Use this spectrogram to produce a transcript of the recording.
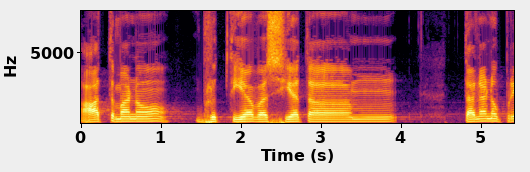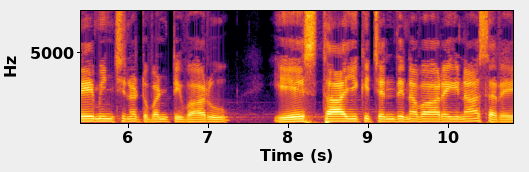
ఆత్మనో భృత్యవశ్యతాం. తనను ప్రేమించినటువంటి వారు ఏ స్థాయికి చెందిన వారైనా సరే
